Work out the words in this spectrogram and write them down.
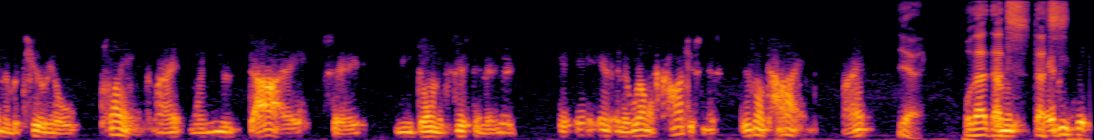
in a material plane, right? When you die, say, you don't exist in a, in, in the realm of consciousness. There's no time, right? Yeah. Well, that that's I mean, that's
